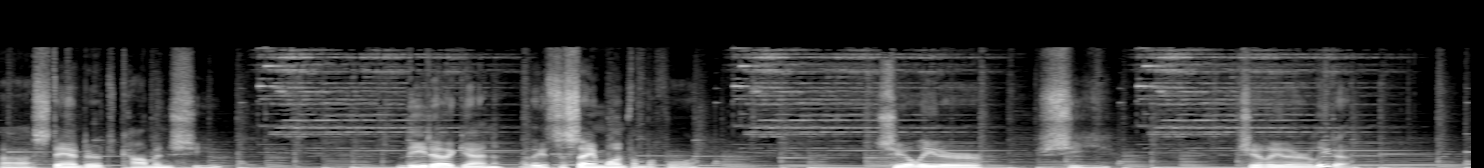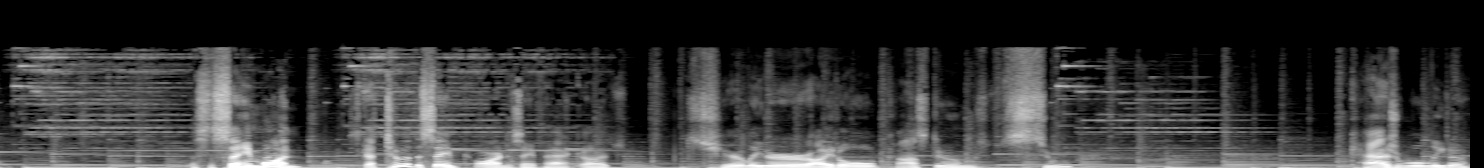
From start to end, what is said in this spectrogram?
Uh, standard, common Shi. Lida again. I think it's the same one from before. Cheerleader Shi. Cheerleader Lida. That's the same one. It's got two of the same card in the same pack. Uh, cheerleader, idol, costume, Sue. Casual Lida.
